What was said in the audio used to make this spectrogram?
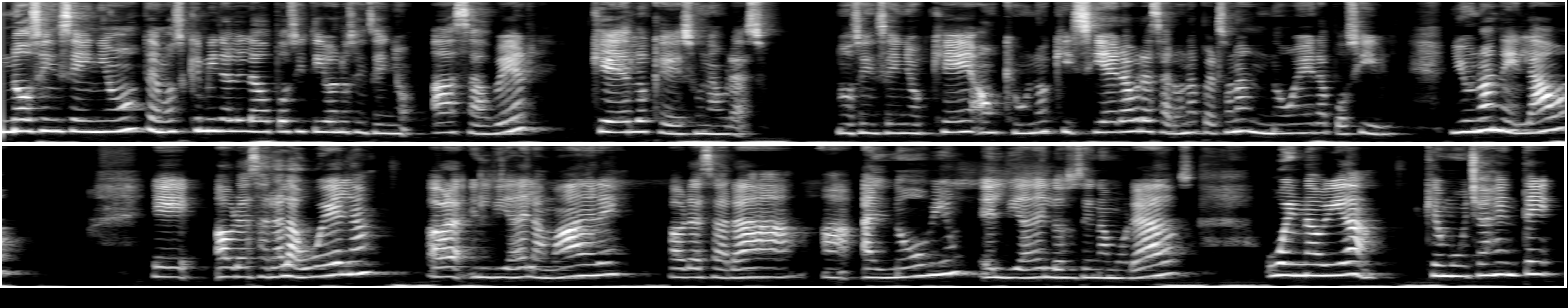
nos enseñó, tenemos que mirar el lado positivo, nos enseñó a saber qué es lo que es un abrazo. Nos enseñó que aunque uno quisiera abrazar a una persona, no era posible. Y uno anhelaba eh, abrazar a la abuela, el día de la madre, abrazar a, al novio, el día de los enamorados, o en Navidad, que mucha gente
